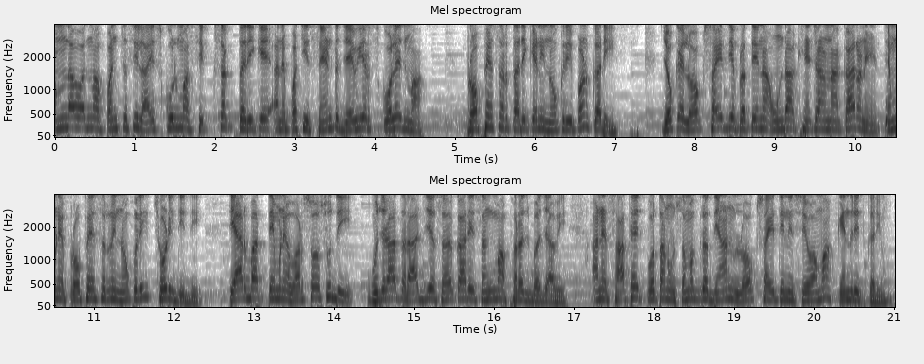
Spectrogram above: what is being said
અમદાવાદમાં પંચશીલ હાઈસ્કૂલમાં શિક્ષક તરીકે અને પછી સેન્ટ ઝેવિયર્સ કોલેજમાં પ્રોફેસર તરીકેની નોકરી પણ કરી. જોકે લોક સાહિત્ય પ્રત્યેના ઊંડા ખેંચાણના કારણે તેમણે પ્રોફેસરની નોકરી છોડી દીધી. ત્યારબાદ તેમણે વર્ષો સુધી ગુજરાત રાજ્ય સહકારી સંઘમાં ફરજ બજાવી અને સાથે જ પોતાનું સમગ્ર ધ્યાન લોક સાહિત્યની સેવામાં કેન્દ્રિત કર્યું.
